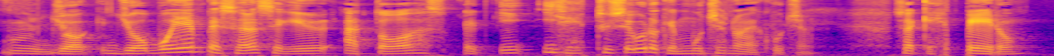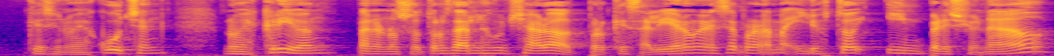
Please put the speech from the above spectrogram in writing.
Mm, Yo, yo voy a empezar a seguir a todas eh, y, y estoy seguro que muchas nos escuchan. O sea que espero que si nos escuchan, nos escriban para nosotros darles un shout out porque salieron en ese programa y yo estoy impresionado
